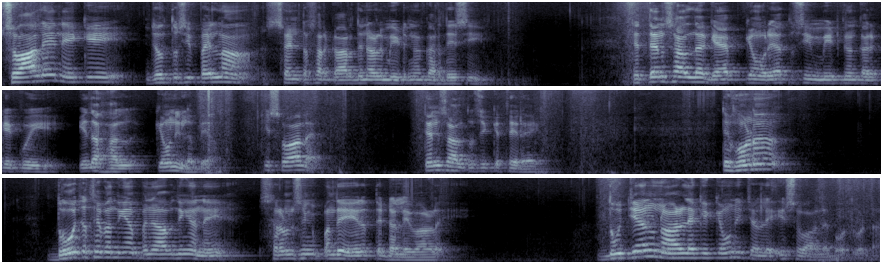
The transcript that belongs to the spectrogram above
ਸਵਾਲ ਇਹ ਨੇ ਕਿ ਜਦੋਂ ਤੁਸੀਂ ਪਹਿਲਾਂ ਸੈਂਟਰ ਸਰਕਾਰ ਦੇ ਨਾਲ ਮੀਟਿੰਗਾਂ ਕਰਦੇ ਸੀ, ਤੇ 3 ਸਾਲ ਦਾ ਗੈਪ ਕਿਉਂ ਰਿਹਾ? ਤੁਸੀਂ ਮੀਟਿੰਗਾਂ ਕਰਕੇ ਕੋਈ ਇਹਦਾ ਹੱਲ ਕਿਉਂ ਨਹੀਂ ਲੱਭਿਆ? ਇਹ ਸਵਾਲ ਹੈ। 3 ਸਾਲ ਤੁਸੀਂ ਕਿੱਥੇ ਰਹੇ? ਤੇ ਹੁਣ ਦੋ ਜਥੇਬੰਦੀਆਂ ਪੰਜਾਬ ਦੀਆਂ ਨੇ ਸਰਵਨ ਸਿੰਘ ਪੰਧੇਰ ਤੇ ਡੱਲੇਵਾਲ। ਦੂਜਿਆਂ ਨੂੰ ਨਾਲ ਲੈ ਕੇ ਕਿਉਂ ਨਹੀਂ ਚੱਲੇ? ਇਹ ਸਵਾਲ ਹੈ ਬਹੁਤ ਵੱਡਾ।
